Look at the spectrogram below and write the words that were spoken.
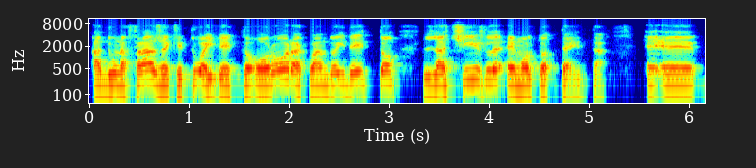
ad una frase che tu hai detto Aurora quando hai detto la CISL è molto attenta. Eh,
